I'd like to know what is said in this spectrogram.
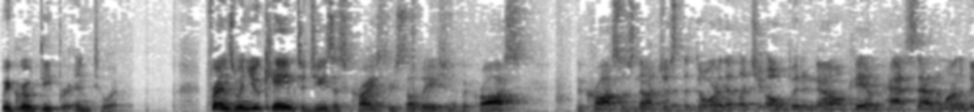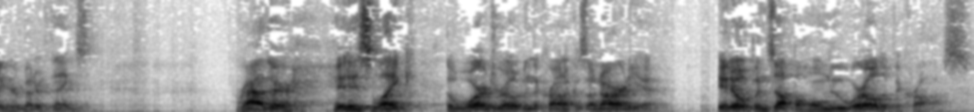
We grow deeper into it. Friends, when you came to Jesus Christ through salvation of the cross, the cross was not just the door that let you open and now, okay, I'm past that and I'm on to bigger and better things. Rather, it is like the wardrobe in the Chronicles of Narnia. It opens up a whole new world of the cross.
